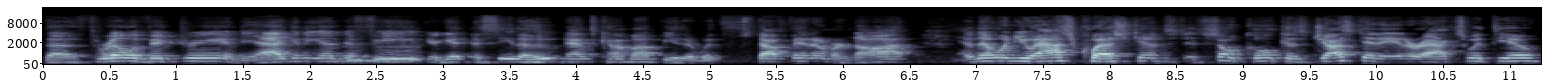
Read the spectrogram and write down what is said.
the thrill of victory and the agony of defeat. You're getting to see the hoop nets come up either with stuff in them or not. And then when you ask questions, it's so cool because Justin interacts with you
